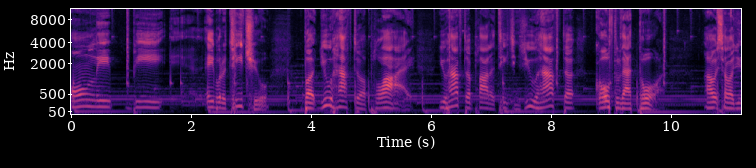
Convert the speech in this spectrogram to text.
only be able to teach you, but you have to apply you have to apply the teachings. You have to go through that door. I always tell her, you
